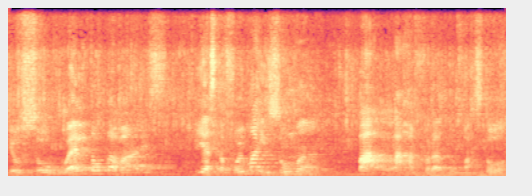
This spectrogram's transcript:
Eu sou Wellington Tavares e esta foi mais uma Palavra do Pastor.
